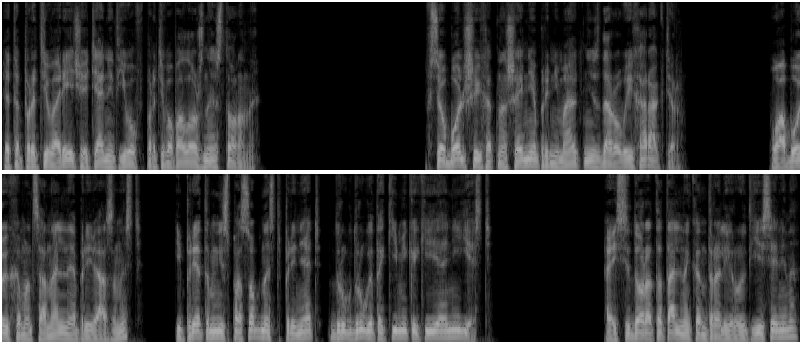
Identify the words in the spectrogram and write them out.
Это противоречие тянет его в противоположные стороны. Все больше их отношения принимают нездоровый характер. У обоих эмоциональная привязанность и при этом неспособность принять друг друга такими, какие они есть. Айсидора тотально контролирует Есенина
